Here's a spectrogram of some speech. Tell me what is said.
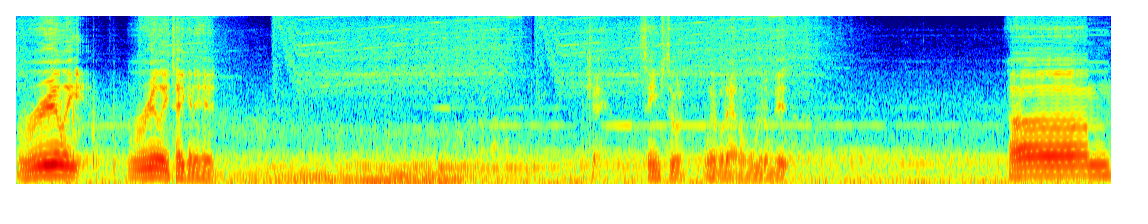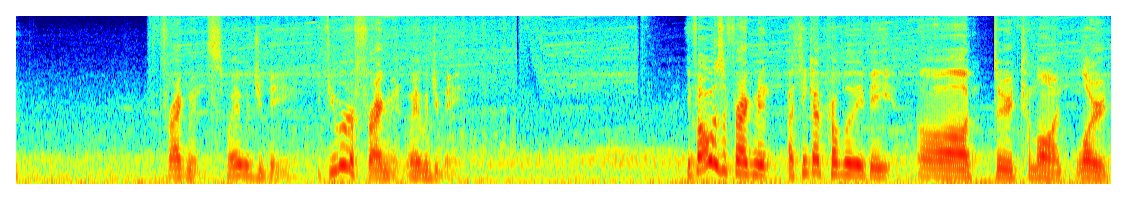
Really, really taken a hit. Okay, seems to have leveled out a little bit. Um, fragments. Where would you be? If you were a fragment, where would you be? If I was a fragment, I think I'd probably be... Oh, dude, come on. Load.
